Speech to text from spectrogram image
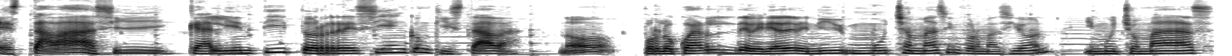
estaba así calientito, recién conquistada, ¿no? Por lo cual debería de venir mucha más información y mucho más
